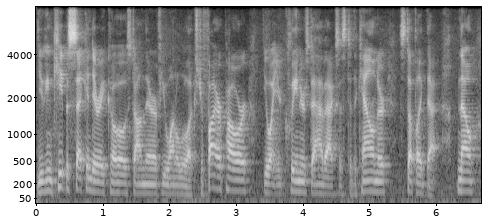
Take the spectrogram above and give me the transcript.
you can keep a secondary co-host on there if you want a little extra firepower you want your cleaners to have access to the calendar stuff like that now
